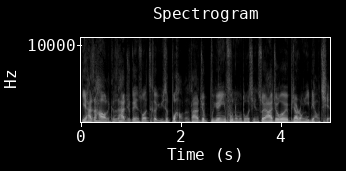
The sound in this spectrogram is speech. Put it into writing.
也还是好的。可是他就跟你说这个鱼是不好的，他就不愿意付那么多钱，所以他就会比较容易了钱。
